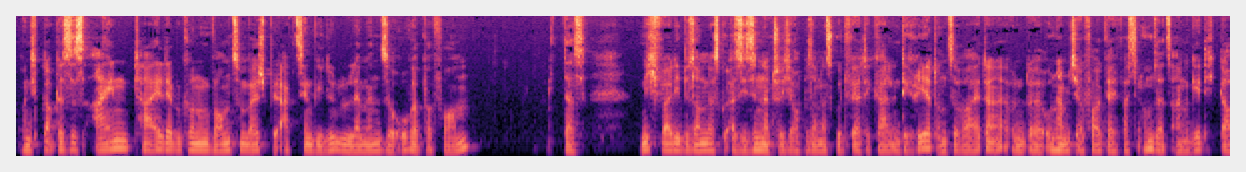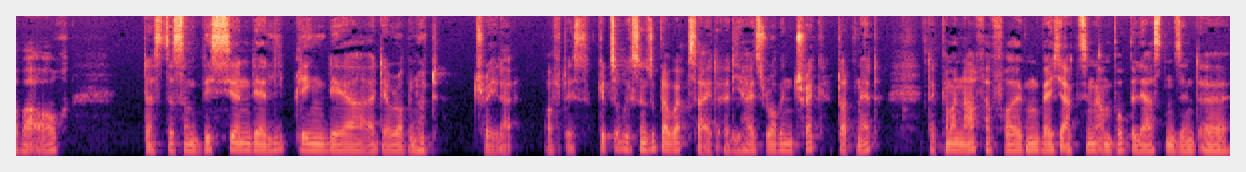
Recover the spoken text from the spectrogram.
Und ich glaube, das ist ein Teil der Begründung, warum zum Beispiel Aktien wie Lululemon so overperformen. Dass nicht, weil die besonders gut, also sie sind natürlich auch besonders gut vertikal integriert und so weiter und äh, unheimlich erfolgreich, was den Umsatz angeht. Ich glaube auch, dass das so ein bisschen der Liebling der, der Robinhood Trader oft ist. Gibt es übrigens eine super Website, äh, die heißt robintrack.net. Da kann man nachverfolgen, welche Aktien am populärsten sind äh,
